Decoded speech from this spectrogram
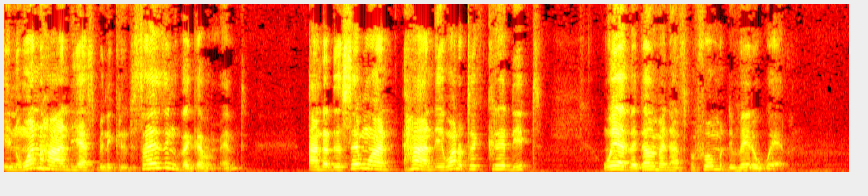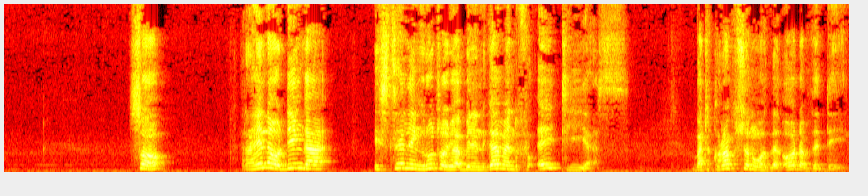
in one hand, he has been criticizing the government, and at the same one hand, they want to take credit where the government has performed very well. So, Raila Odinga is telling Ruto, you have been in government for eight years, but corruption was the order of the day.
